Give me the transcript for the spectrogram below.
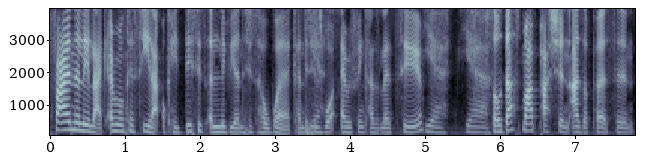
finally like everyone can see like okay this is Olivia and this is her work and this Yes. is what everything has led to. Yeah. Yeah. so that's my passion as a person,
